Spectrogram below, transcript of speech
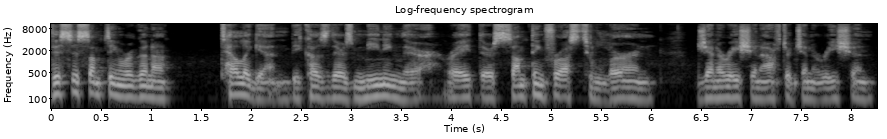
this is something we're gonna tell again because there's meaning there, right? There's something for us to learn generation after generation.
